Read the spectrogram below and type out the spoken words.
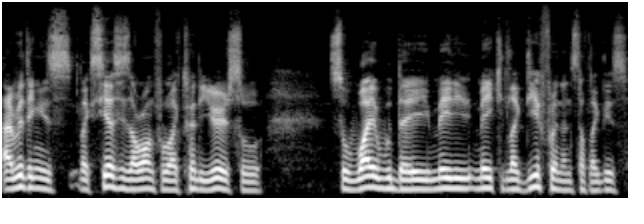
everything is like CS is around for like twenty years, so so why would they make it, make it like different and stuff like this?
